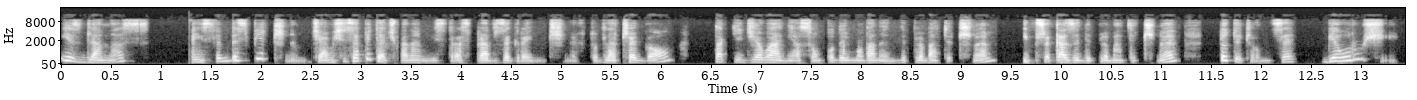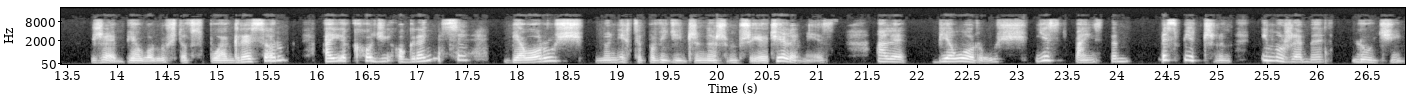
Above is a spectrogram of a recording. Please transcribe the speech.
jest dla nas państwem bezpiecznym. Chciałam się zapytać pana ministra spraw zagranicznych, to dlaczego takie działania są podejmowane dyplomatyczne i przekazy dyplomatyczne dotyczące Białorusi, że Białoruś to współagresor, a jak chodzi o granice, Białoruś, no nie chcę powiedzieć, że naszym przyjacielem jest, ale Białoruś jest państwem bezpiecznym i możemy ludzi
